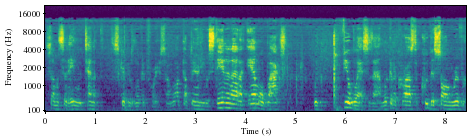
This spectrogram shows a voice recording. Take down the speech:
Someone said, hey Lieutenant, the skipper's looking for you. So I walked up there and he was standing on an ammo box with field glasses on, looking across the Kudasong River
